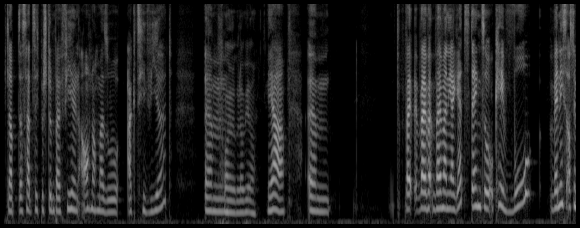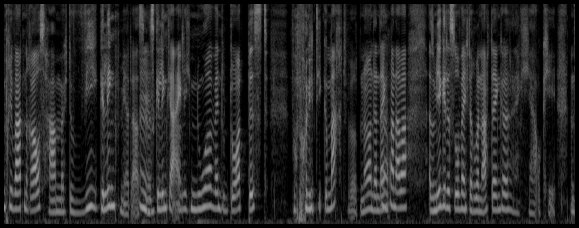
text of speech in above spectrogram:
Ich glaube, das hat sich bestimmt bei vielen auch nochmal so aktiviert. Ähm, Voll, glaube ich auch. Ja, ähm, weil, weil, weil man ja jetzt denkt, so, okay, wo, wenn ich es aus dem Privaten raushaben möchte, wie gelingt mir das? Mhm. Und es gelingt ja eigentlich nur, wenn du dort bist, wo Politik gemacht wird. Ne? Und dann denkt ja. man aber, also mir geht es so, wenn ich darüber nachdenke, dann denke ich, ja, okay, dann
